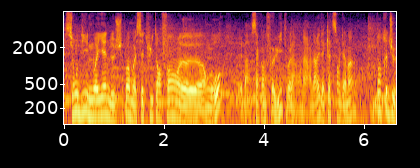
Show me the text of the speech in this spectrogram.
si on dit une moyenne de, je sais pas moi, 7-8 enfants en gros, eh ben 50 x 8, voilà, on, arrive à 400 gamins d'entrée de jeu.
